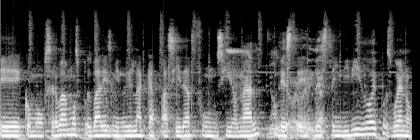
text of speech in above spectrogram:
eh, como observamos, pues va a disminuir la capacidad funcional de, este, de, este, individuo y pues bueno,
